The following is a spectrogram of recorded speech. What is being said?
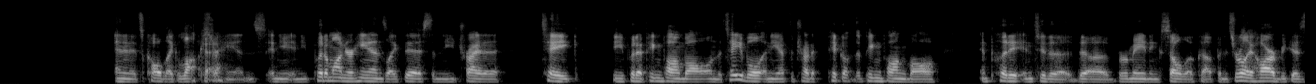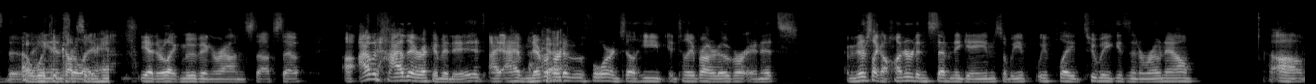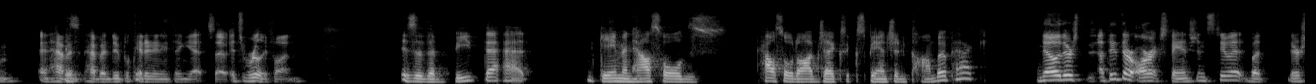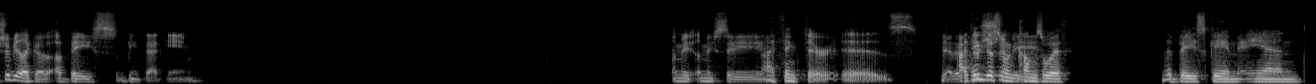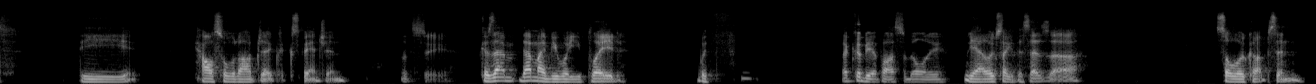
and then it's called like lobster Okay. hands, and you and you put them on your hands like this, and then you try to take you put a ping pong ball on the table, and you have to try to pick up the ping pong ball and put it into the the remaining solo cup, and it's really hard because the, oh, the the hands cups are like your hands. yeah, they're like moving around and stuff. So uh, I would highly recommend it. It- I, I have never Okay. heard of it before until he until he brought it over, and it's. I mean, there's like 170 games, so we've we've played two weekends in a row now, um, and haven't Is- haven't duplicated anything yet. So it's really fun. Is it the beat that game and households household objects expansion combo pack? No, there's I think there are expansions to it, but there should be like a, a base beat that game. Let me let me see. I think there is. Yeah, there- I think this one be. comes with the base game and the household object expansion Let's see. because that that might be what you played with. That could be a possibility. Yeah, it looks like this has uh solo cups and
